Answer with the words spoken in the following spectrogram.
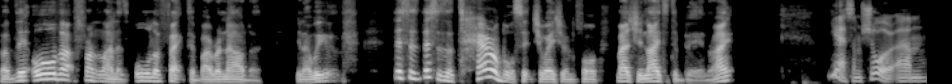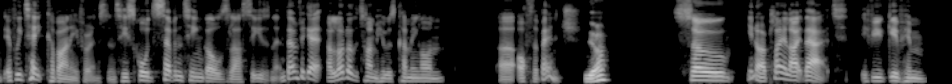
but they all that front line is all affected by Ronaldo. You know, we this is this is a terrible situation for Manchester United to be in, right? Yes, I'm sure. Um, if we take Cavani, for instance, he scored 17 goals last season. And don't forget, a lot of the time he was coming on uh, off the bench. Yeah. So, you know, a player like that, if you give him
